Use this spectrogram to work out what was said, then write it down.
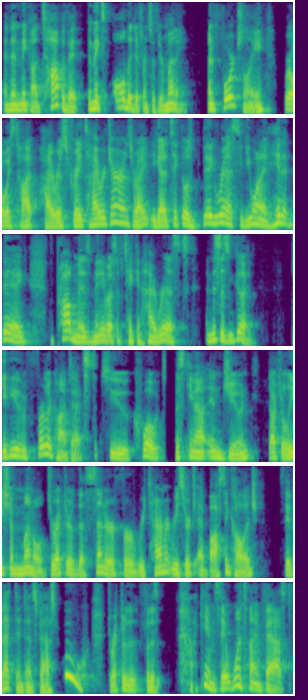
and then make on top of it that makes all the difference with your money. Unfortunately, we're always taught high risk creates high returns, right? You got to take those big risks if you want to hit it big. The problem is many of us have taken high risks and this isn't good. Give you even further context to quote, this came out in June. Dr. Alicia Munnell, director of the Center for Retirement Research at Boston College, say that 10 times fast. Woo! Director for the I can't even say it one time fast.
